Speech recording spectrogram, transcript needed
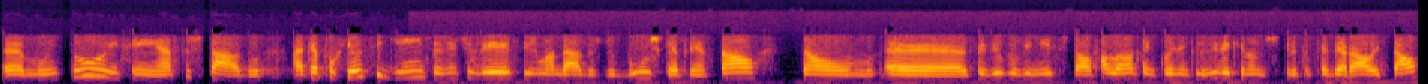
é, muito, enfim, assustado. Até porque é o seguinte, a gente vê esses mandados de busca e apreensão, então, é, você viu que o Vinícius estava falando, tem coisa inclusive aqui no Distrito Federal e tal,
